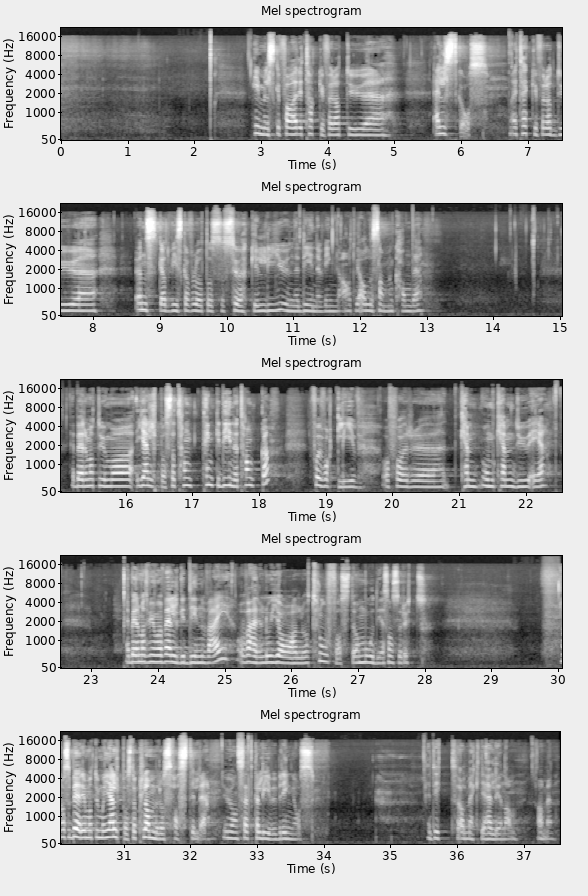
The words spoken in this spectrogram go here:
Himmelske Far, jeg takker for at du eh, elsker oss. Jeg takker for at du eh, ønsker at vi skal få lov til å søke ly under dine vinger. At vi alle sammen kan det. Jeg ber om at du må hjelpe oss å tenke dine tanker for vårt liv og for, eh, hvem, om hvem du er. Jeg ber om at vi må velge din vei og være lojale og trofaste og modige, sånn som Ruth. Og så ber jeg om at du må hjelpe oss til å klamre oss fast til det, uansett hva livet bringer oss. I ditt allmektige hellige navn. Amen.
